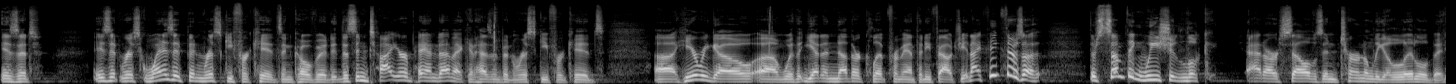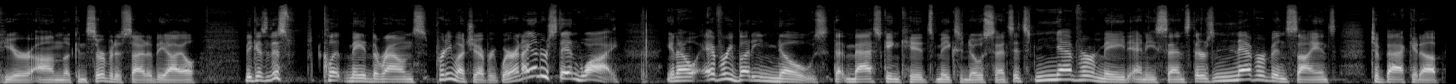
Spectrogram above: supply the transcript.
Is it? Is it risk? When has it been risky for kids in COVID? This entire pandemic, it hasn't been risky for kids. Uh, here we go uh, with yet another clip from Anthony Fauci, and I think there's a there's something we should look at ourselves internally a little bit here on the conservative side of the aisle because this clip made the rounds pretty much everywhere, and I understand why. You know, everybody knows that masking kids makes no sense. It's never made any sense. There's never been science to back it up.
